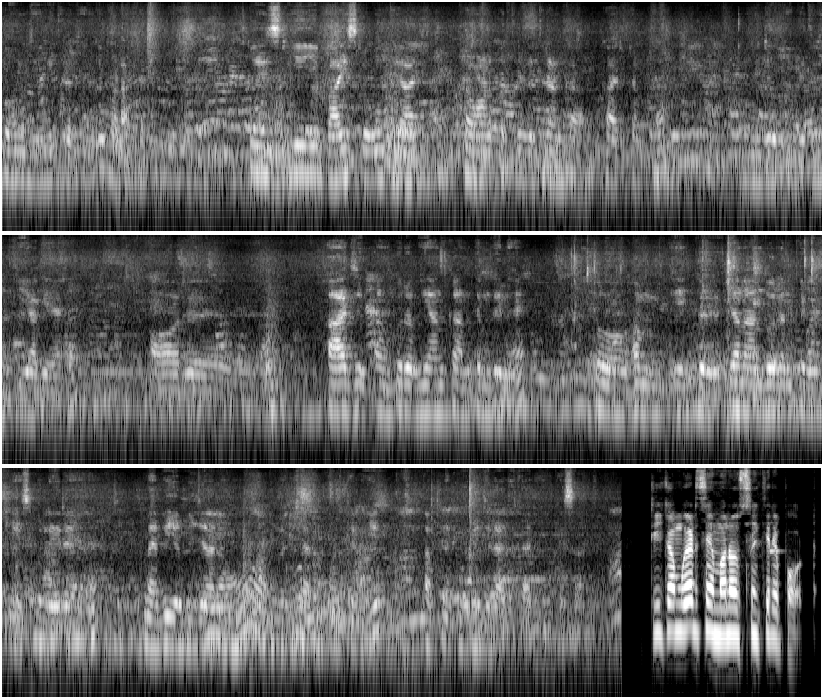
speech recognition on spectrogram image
को हम जीवित रखेंगे बड़ा करेंगे तो इसलिए ये 22 लोगों के आज प्रमाण पत्र वितरण का कार्यक्रम था जो कि वितरित किया गया है। और आज अंकुर अभियान का अंतिम दिन है तो हम एक जन आंदोलन के रूप में इसको ले रहे हैं। मैं भी अभी जा रहा हूँ और वृक्षारोपण के लिए अपने पूरे जिलाधिकारियों के साथ। टीकमगढ़ से मनोज सिंह की रिपोर्ट।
